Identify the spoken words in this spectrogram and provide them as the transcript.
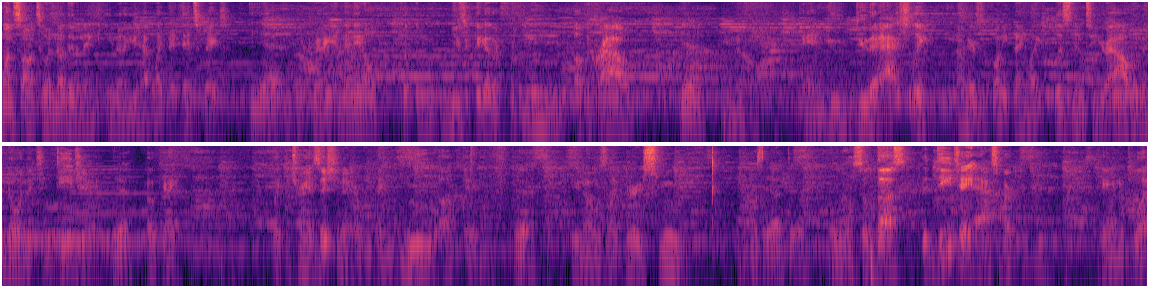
one song to another, and then they, you know, you have like that dead space. Yeah. Okay, and then they don't put the music together for the mood of the crowd. Yeah. you know, and you do that. Actually, now here's the funny thing: like listening to your album and knowing that you DJ, Yeah. okay, like the transition and everything, the mood of it, Yeah. You know, was like very smooth. That was the idea. You know. So thus, the DJ aspect of you came into play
